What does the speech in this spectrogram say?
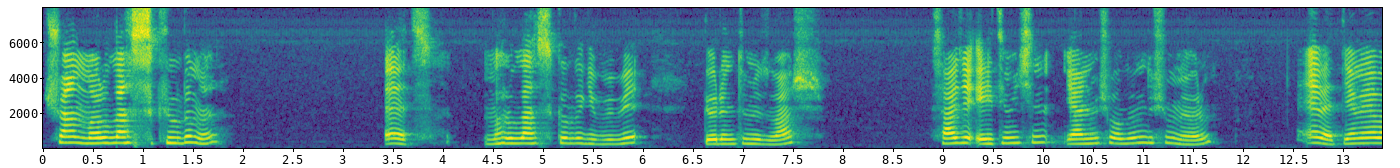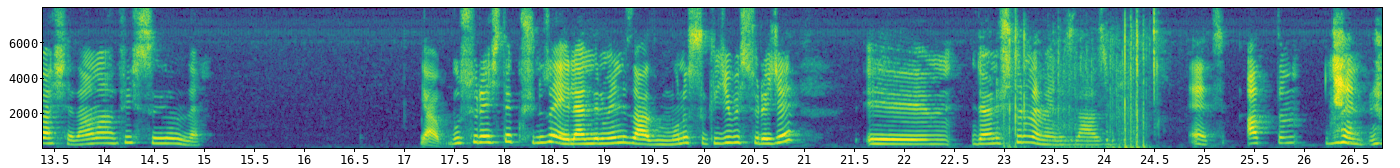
Şu an maruldan sıkıldı mı? Evet. Maruldan sıkıldı gibi bir görüntümüz var. Sadece eğitim için gelmiş olduğunu düşünmüyorum. Evet yemeye başladı ama hafif sıkıldı. Ya bu süreçte kuşunuzu eğlendirmeniz lazım. Bunu sıkıcı bir sürece e, dönüştürmemeniz lazım. Evet attım geldi.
